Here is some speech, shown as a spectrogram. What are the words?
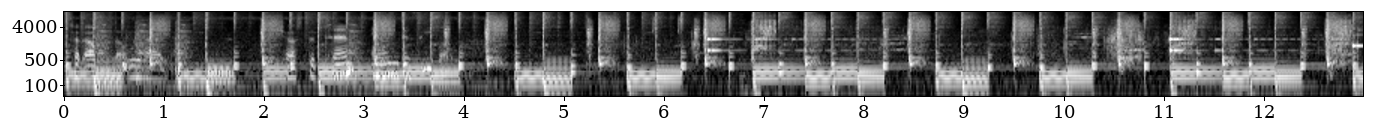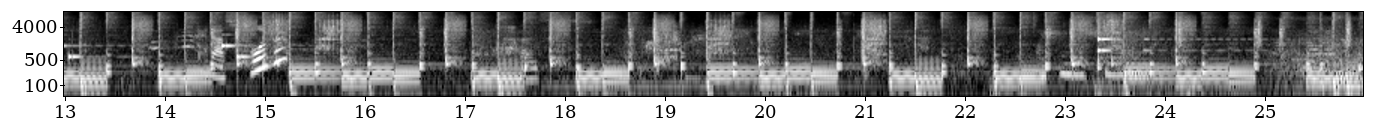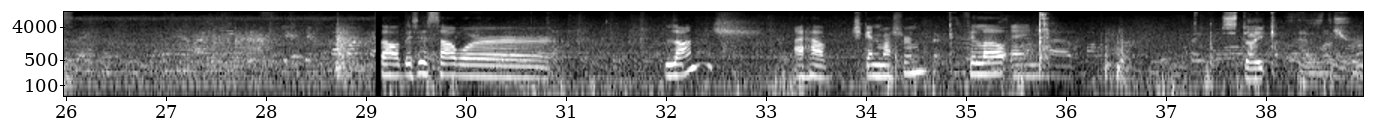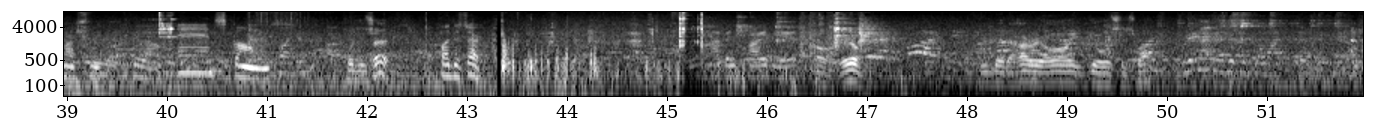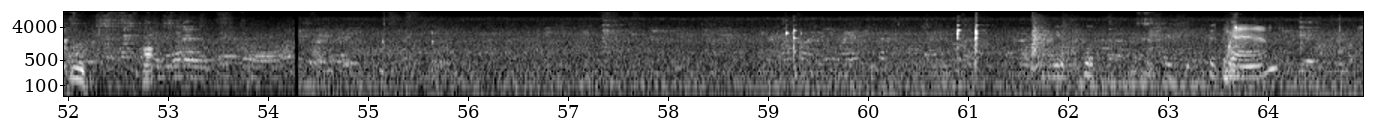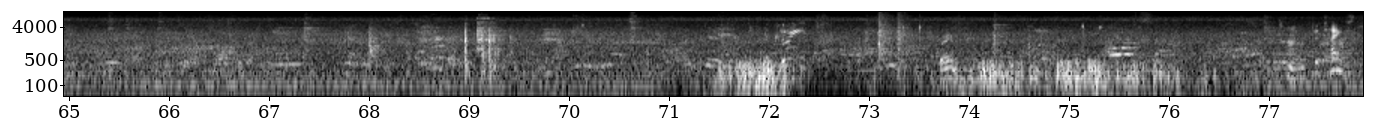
simple setup that we had. Just the tent So this is our lunch. I have chicken mushroom fillet and you have Steak and mushroom. mushroom fillet and scones For dessert. for dessert. I haven't tried yet. Oh, really? You better hurry or I'll eat yours as well. Mm, hot. The jam. Cream. Time to taste.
